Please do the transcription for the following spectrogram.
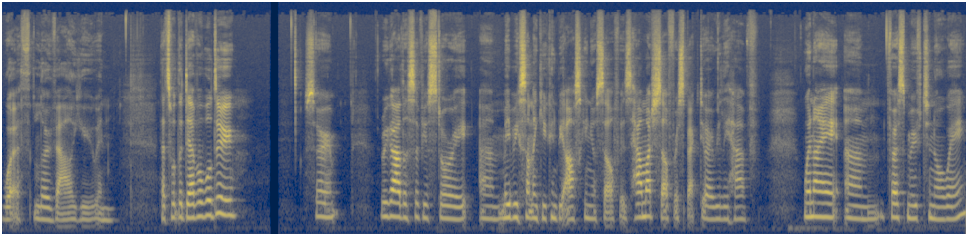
worth, low value, and that's what the devil will do. So, regardless of your story, um, maybe something you can be asking yourself is how much self respect do I really have? When I um, first moved to Norway,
